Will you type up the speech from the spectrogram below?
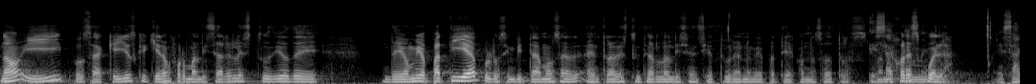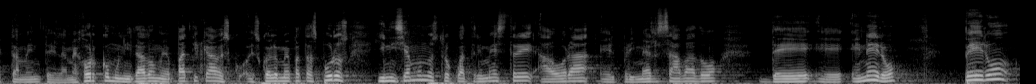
¿no? Y pues aquellos que quieran formalizar el estudio de, de homeopatía, pues los invitamos a, a, entrar a estudiar la licenciatura en homeopatía con nosotros. La mejor escuela. Exactamente, la mejor comunidad homeopática, Escuela Homeópatas Puros. Iniciamos nuestro cuatrimestre ahora el primer sábado de eh, enero, pero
